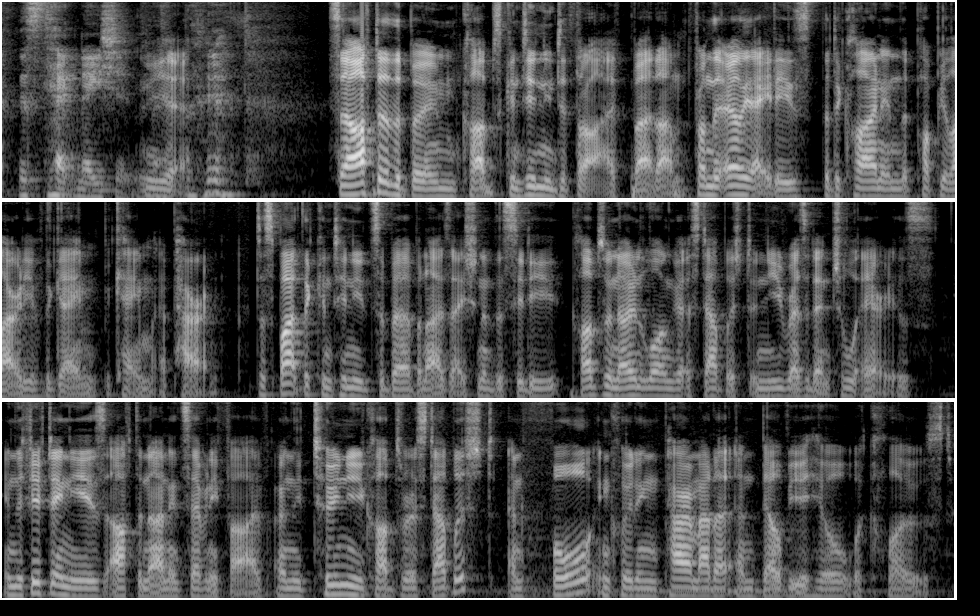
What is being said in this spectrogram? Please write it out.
The stagnation. Yeah. So after the boom, clubs continued to thrive, but um, from the early 80s, the decline in the popularity of the game became apparent. Despite the continued suburbanisation of the city, clubs were no longer established in new residential areas. In the 15 years after 1975, only two new clubs were established, and four, including Parramatta and Bellevue Hill, were closed.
